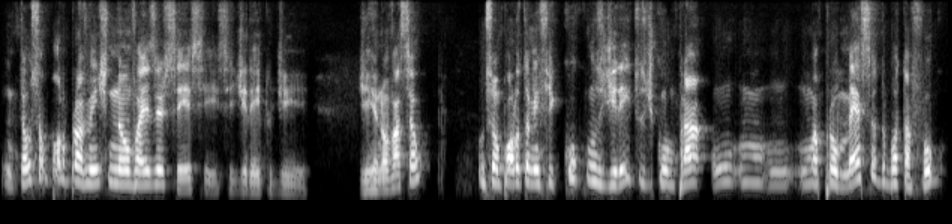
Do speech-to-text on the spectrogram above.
Então o São Paulo provavelmente não vai exercer esse, esse direito de, de renovação. O São Paulo também ficou com os direitos de comprar um, um, uma promessa do Botafogo,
